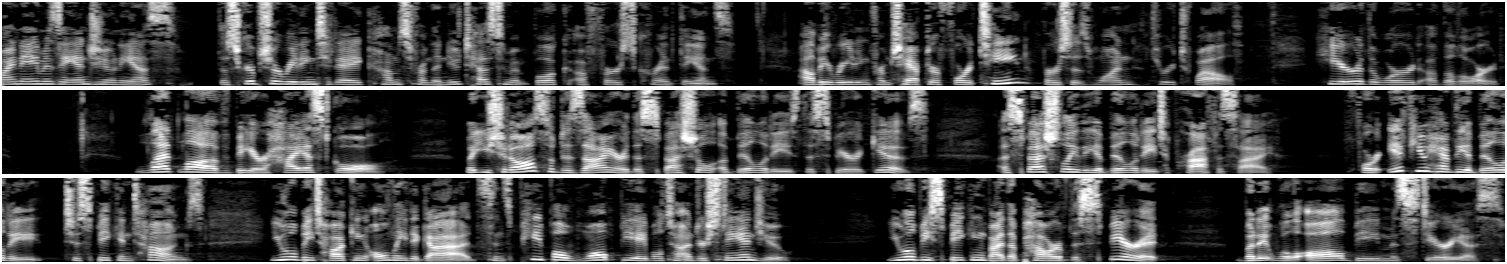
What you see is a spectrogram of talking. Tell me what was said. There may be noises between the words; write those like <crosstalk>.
My name is Ann Junius. The scripture reading today comes from the New Testament book of 1 Corinthians. I'll be reading from chapter 14, verses 1 through 12. Hear the word of the Lord. Let love be your highest goal, but you should also desire the special abilities the Spirit gives, especially the ability to prophesy. For if you have the ability to speak in tongues, you will be talking only to God, since people won't be able to understand you. You will be speaking by the power of the Spirit, but it will all be mysterious.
